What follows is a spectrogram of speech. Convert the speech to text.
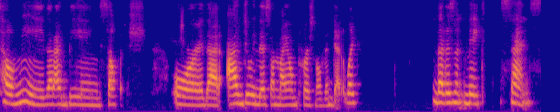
tell me that i'm being selfish or that I'm doing this on my own personal vendetta. Like that doesn't make sense.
